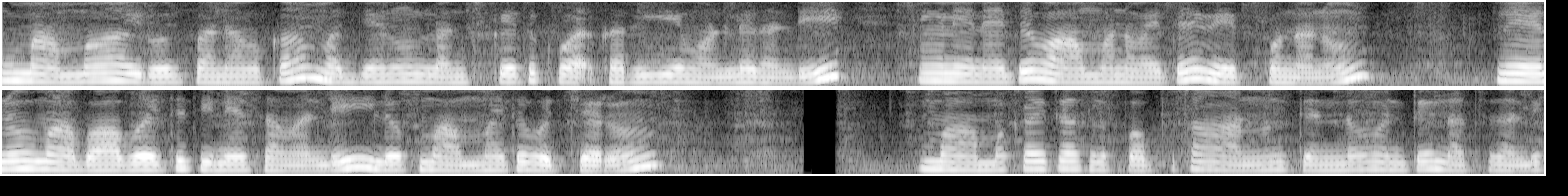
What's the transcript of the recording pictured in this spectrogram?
మా అమ్మ ఈరోజు పని అవ్వక మధ్యాహ్నం లంచ్కి అయితే కర్రీ ఏం వండలేదండి. ఇంక నేనైతే వామనం అయితే వేపుకున్నాను. నేను మా బాబు అయితే తినేసామండి. ఈలోపు మా అమ్మ అయితే వచ్చారు. మా అమ్మకైతే అసలు పప్పుతో అన్నం తినడం అంటే నచ్చదండి.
